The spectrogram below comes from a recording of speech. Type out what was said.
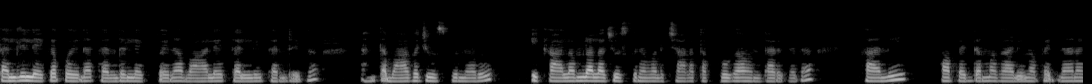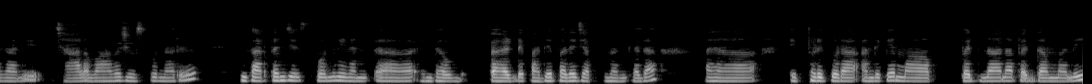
తల్లి లేకపోయినా, తండ్రి లేకపోయినా వాళ్ళే తల్లి, తండ్రిగా అంత బాగా చూసుకున్నారు. ఈ కాలంలో అలా చూసుకునే వాళ్ళు చాలా తక్కువగా ఉంటారు కదా! కానీ మా పెద్దమ్మ కానీ మా పెదనాన్న కానీ చాలా బాగా చూసుకున్నారు. ఇంకా అర్థం చేసుకోండి నేను ఎంత అంటే పదే పదే చెప్తున్నాను కదా! ఇప్పటికి కూడా అందుకే మా పెదనాన్న, పెద్దమ్మని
